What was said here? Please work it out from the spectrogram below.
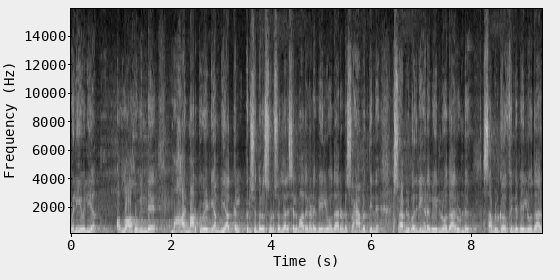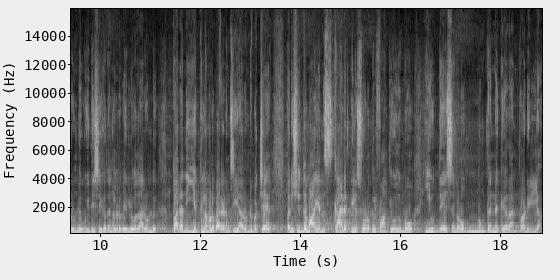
വലിയ വലിയ അള്ളാഹുവിന്റെ മഹാന്മാർക്ക് വേണ്ടി അമ്പിയാക്കൽ പരിശുദ്ധ റസൂൽ സല്ലാ വസ്ലം തങ്ങളുടെ പേരിൽ ഓതാറുണ്ട് സുഹാബത്തിന്റെ അസ്വാബുൽ ബദരീങ്ങളുടെ പേരിൽ ഓതാറുണ്ട് സാബുൽ കഫിന്റെ പേരിൽ ഓതാറുണ്ട് വൈദേശിക തങ്ങളുടെ പേരിൽ ഓതാറുണ്ട്. പല നെയ്യത്തിൽ നമ്മൾ പാരായണം ചെയ്യാറുണ്ട്. പക്ഷേ പരിശുദ്ധമായ നിസ്കാരത്തിൽ സൂറത്തുൽ ഫാത്തി ഓതുമ്പോൾ ഈ ഉദ്ദേശങ്ങളൊന്നും തന്നെ കയറാൻ പാടില്ല.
